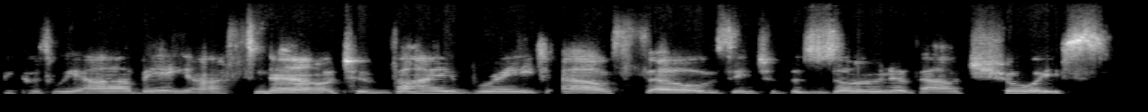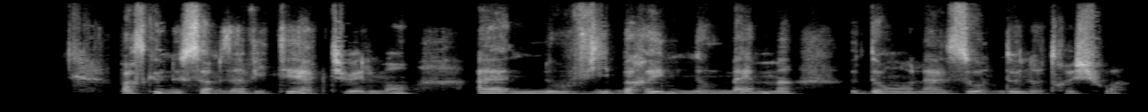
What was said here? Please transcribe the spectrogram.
Because we are being asked now to vibrate ourselves into the zone of our choice. parce que nous sommes invités actuellement à nous vibrer nous-mêmes dans la zone de notre choix.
